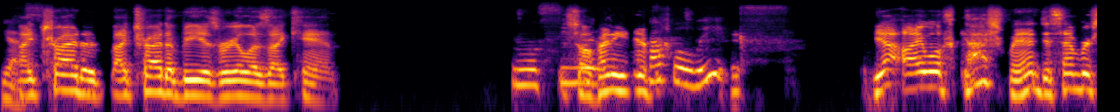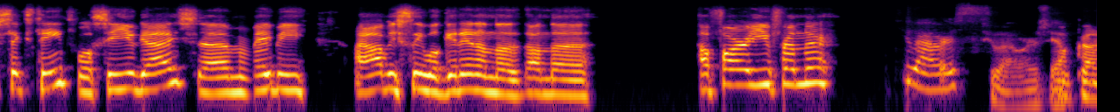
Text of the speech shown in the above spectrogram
yes. I try to I try to be as real as I can. And we'll see So you if in any, a if, couple weeks. yeah, I will. Gosh, man, December sixteenth, we'll see you guys. Um, maybe I obviously will get in on the on the. How far are you from there? Two hours. Two hours. Yeah. Okay.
